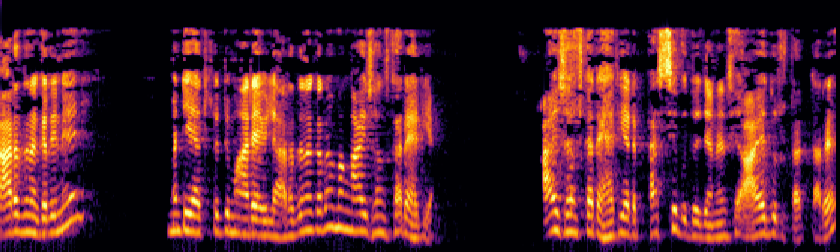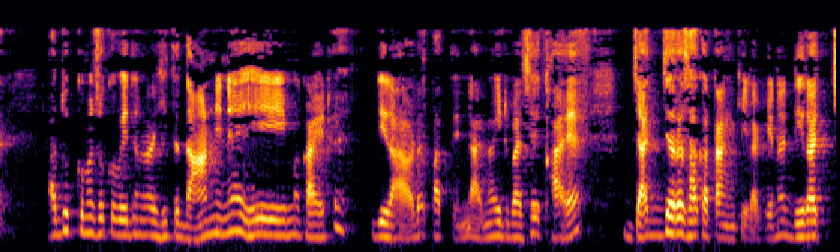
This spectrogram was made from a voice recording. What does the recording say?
ආරාධනා කරේ නෑනේ. මට යතුරුතු මාරය ඇවිල්ලා ආරාධනා කරා මං ආයු සංස්කාර හැරියා. ආයු සංස්කාර හැරියට පස්සේ බුදු ජනන්සේ ආය දුරටත් අර අදුක්කම සුඛ වේදනාවට හිත දාන්නේ නැහැ. හේම කයට දි รา වඩපත් වෙන්න ආනවා. ඊට පස්සේ කය ජජ්ජර සකටන් කියලා කියන දිරච්ච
